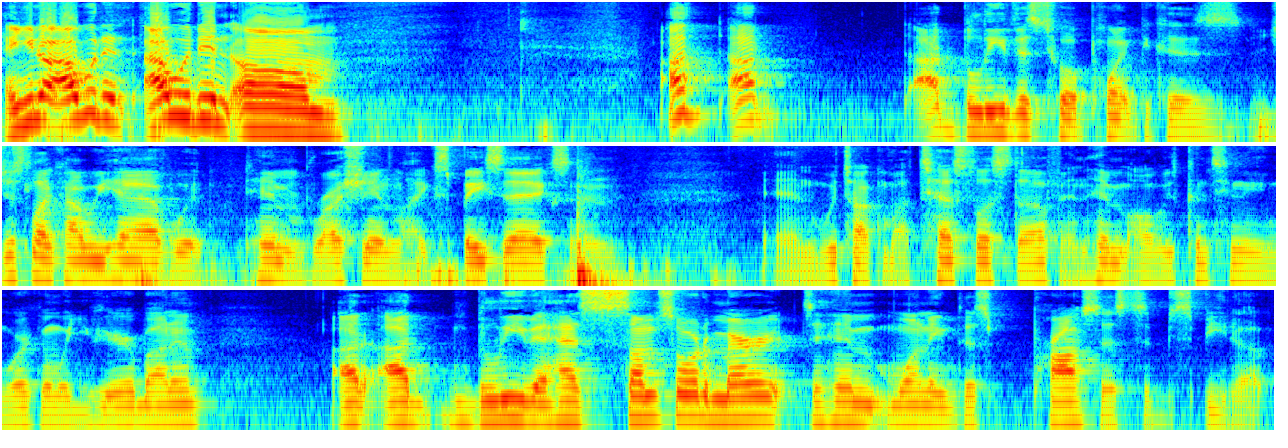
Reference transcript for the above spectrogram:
And you know, I wouldn't, I wouldn't, um, I, I, I'd believe this to a point because just like how we have with him rushing like SpaceX and and we're talking about Tesla stuff and him always continuing working what you hear about him. I I believe it has some sort of merit to him wanting this process to speed up.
